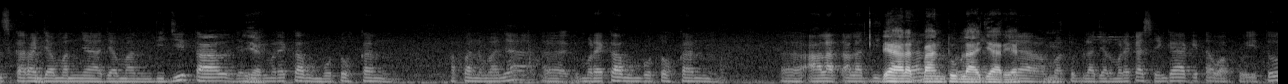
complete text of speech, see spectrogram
sekarang zamannya zaman digital, jadi Iya. mereka membutuhkan apa namanya? eh, mereka membutuhkan eh, alat-alat digital. Dia alat bantu untuk belajar menyel- ya. Hmm. bantu belajar mereka sehingga kita waktu itu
